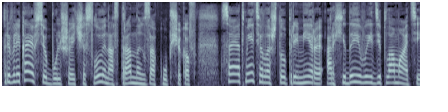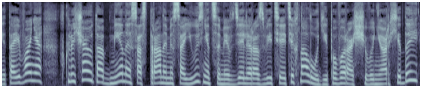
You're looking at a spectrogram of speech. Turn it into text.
привлекая все большее число иностранных закупщиков. Цай отметила, что примеры орхидеевой дипломатии Тайваня включают обмены со странами-союзницами в деле развития технологий по выращиванию орхидей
